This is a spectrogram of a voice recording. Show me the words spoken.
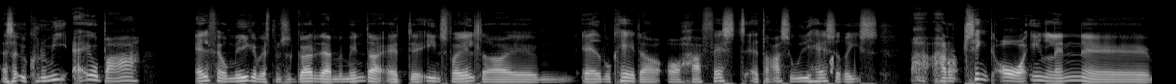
Altså, økonomi er jo bare alfa og omega, hvis man så gør det der, med mindre at øh, ens forældre øh, er advokater og har fast adresse ude i Hasseris. Har, har du tænkt over en eller anden øh,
